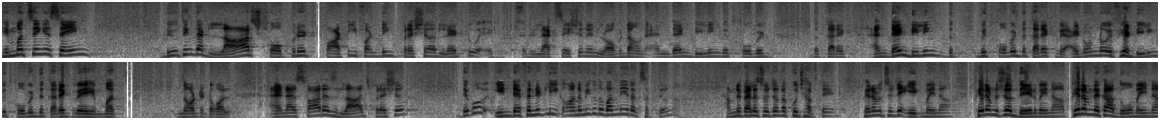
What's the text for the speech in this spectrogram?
Himmat Singh is saying do think that large corporate party funding pressure led to relaxation in lockdown and then dealing with Covid the correct and then dealing with Covid the correct way I don't know if you are dealing with Covid the correct way Himmat not at all and as far as large pressure देखो इनडेफिनेटली इकोनॉमी को तो बंद नहीं रख सकते हो ना। हमने पहले सोचा था कुछ हफ़्ते फिर हमने सोचा एक महीना फिर हमने सोचा डेढ़ महीना फिर हमने कहा दो महीना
